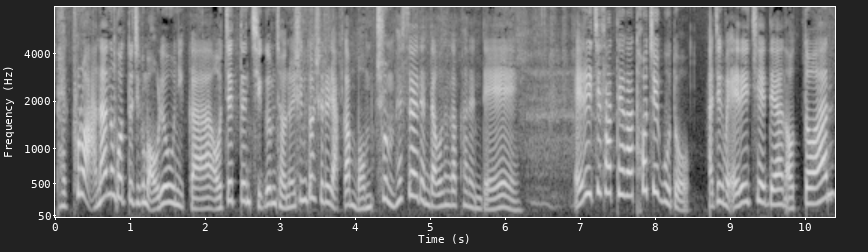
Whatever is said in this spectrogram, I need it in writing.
100%안 하는 것도 지금 어려우니까 어쨌든 지금 저는 신도시를 약간 멈춤했어야 된다고 생각하는데 LH 사태가 터지고도 아직 LH에 대한 어떠한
